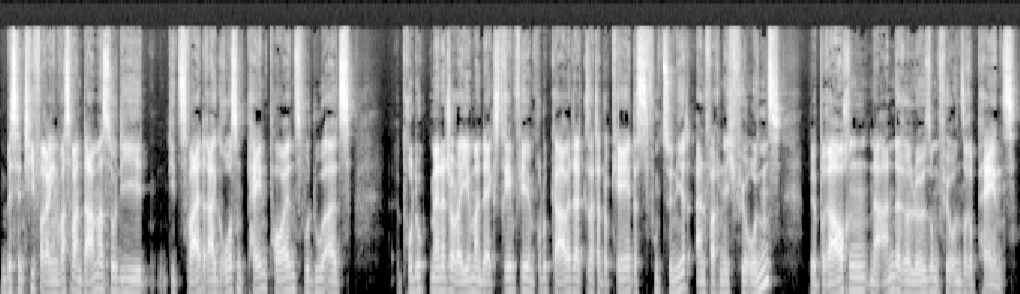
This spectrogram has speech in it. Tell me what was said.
ein bisschen tiefer reingehen. Was waren damals so die, die zwei, drei großen Pain Points, wo du als Produktmanager oder jemand, der extrem viel im Produkt gearbeitet hat, gesagt hat, okay, das funktioniert einfach nicht für uns. Wir brauchen eine andere Lösung für unsere Pains.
